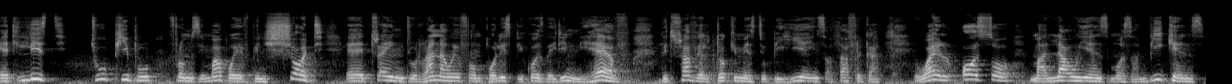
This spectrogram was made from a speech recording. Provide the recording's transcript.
at least two people from Zimbabwe have been shot uh, trying to run away from police because they didn't have the travel documents to be here in South Africa, while also Malawians, Mozambicans,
